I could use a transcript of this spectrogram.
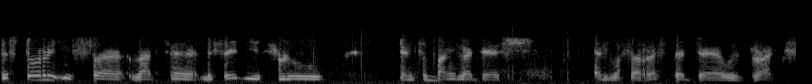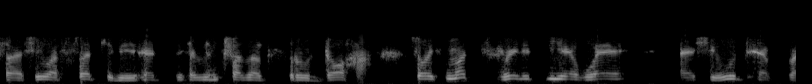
The story is uh, that uh, Lesedi flew into Bangladesh and was arrested uh, with drugs. Uh, she was said to be had, having traveled through Doha. So it's not really clear where uh, she would have uh,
